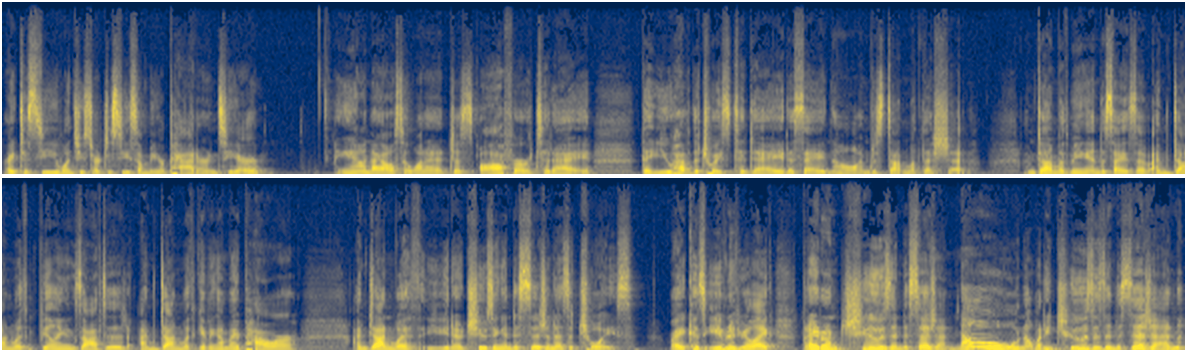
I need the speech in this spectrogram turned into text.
right? To see once you start to see some of your patterns here. And I also want to just offer today that you have the choice today to say, "No, I'm just done with this shit." I'm done with being indecisive. I'm done with feeling exhausted. I'm done with giving up my power. I'm done with, you know, choosing indecision as a choice right? Because even if you're like, but I don't choose indecision. No, nobody chooses indecision,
